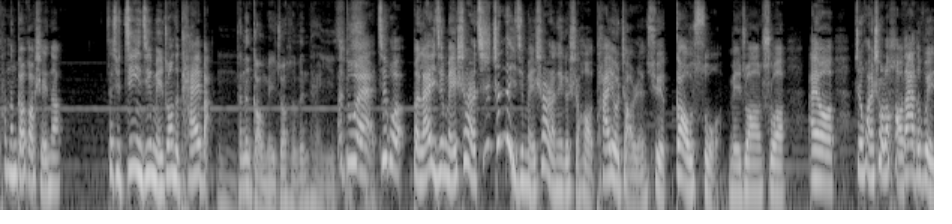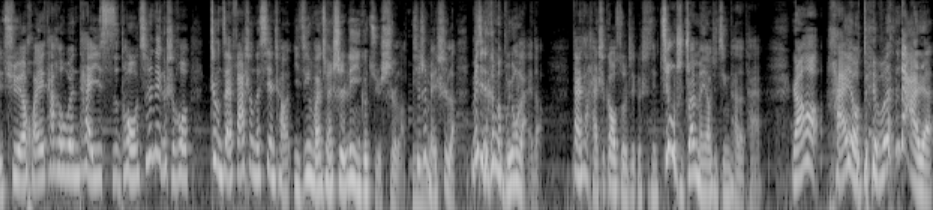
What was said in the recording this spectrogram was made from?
他能搞搞谁呢？再去经一经眉庄的胎吧。嗯，他能搞眉庄和温太医。啊，对，，结果本来已经没事儿了，其实真的已经没事儿了。那个时候，他又找人去告诉眉庄说：“哎呦，甄嬛受了好大的委屈，怀疑她和温太医私通。”其实那个时候正在发生的现场已经完全是另一个局势了。其实没事了，梅姐姐根本不用来的，但是她还是告诉了这个事情，就是专门要去惊她的胎。然后还有对温大人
